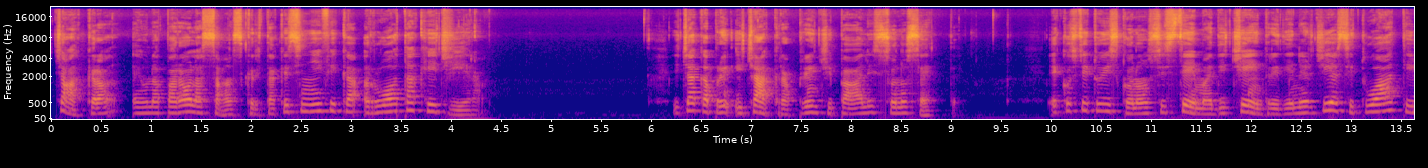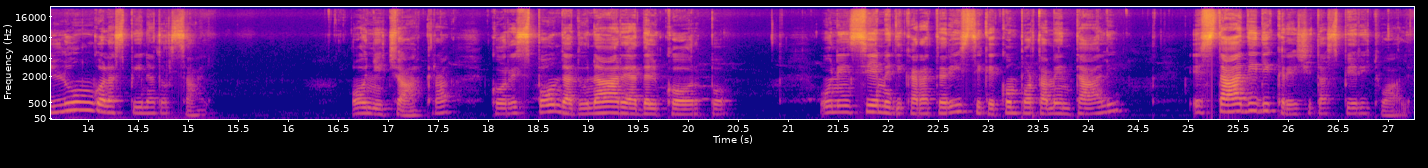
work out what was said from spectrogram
Chakra è una parola sanscrita che significa ruota che gira. I chakra, i chakra principali sono sette e costituiscono un sistema di centri di energia situati lungo la spina dorsale. Ogni chakra corrisponde ad un'area del corpo, un insieme di caratteristiche comportamentali e stadi di crescita spirituale.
